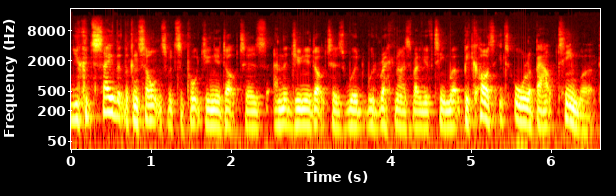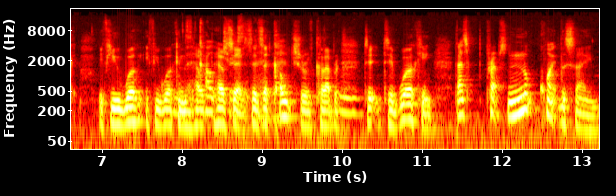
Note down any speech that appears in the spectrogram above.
you could say that the consultants would support junior doctors and that junior doctors would, would recognise the value of teamwork because it's all about teamwork. If you work if you work in the It's a health, health service, there's a it, that- culture of collaborative working. That's perhaps not quite the same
